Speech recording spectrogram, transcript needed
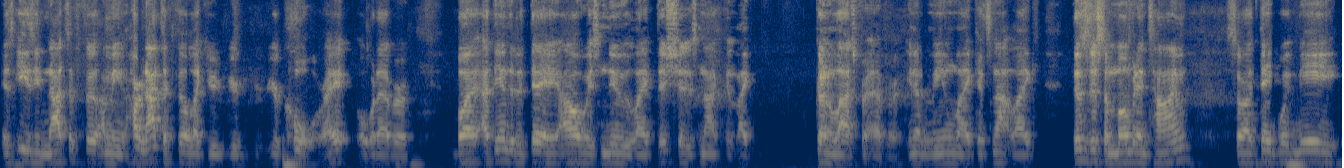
it's easy not to feel i mean hard not to feel like you're you're, you're cool right or whatever. But at the end of the day i always knew like this shit is not like gonna last forever. You know what i mean? Like it's not like this is just a moment in time. So i think with me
